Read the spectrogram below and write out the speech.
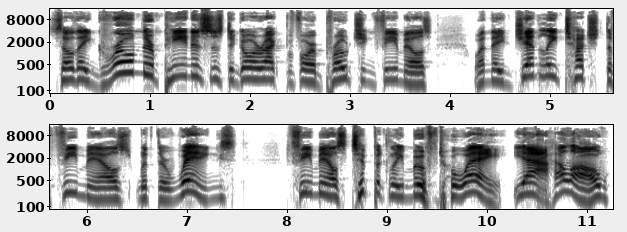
So they groom their penises to go erect before approaching females. When they gently touched the females with their wings, females typically moved away. Yeah, hello.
